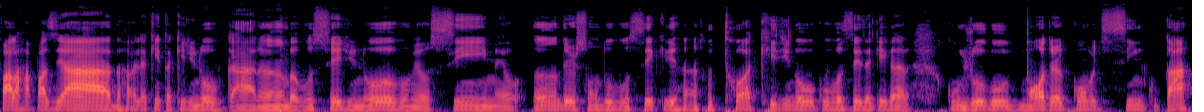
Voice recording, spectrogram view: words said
Fala rapaziada, olha quem tá aqui de novo. Caramba, você de novo, meu sim, meu Anderson do Você Criando. Tô aqui de novo com vocês aqui, galera, com o jogo Modern Combat 5, tá?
